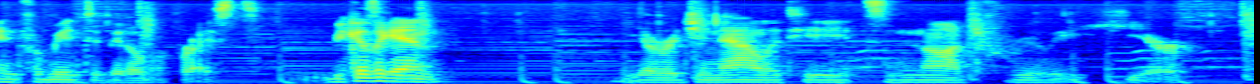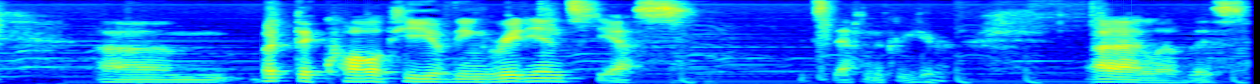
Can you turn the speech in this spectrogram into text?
and for me, it's a bit overpriced. Because again, the originality, it's not really here. Um, but the quality of the ingredients, yes, it's definitely here. I love this.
